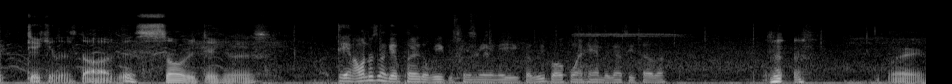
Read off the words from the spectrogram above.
It's ridiculous, dog. It's so ridiculous. Damn, I wonder who's gonna get player of the week between me and E because we both went ham against each other. Word.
